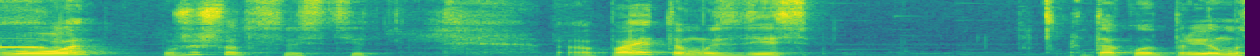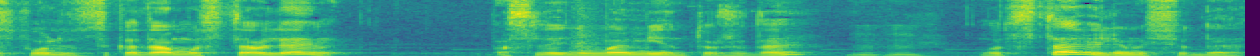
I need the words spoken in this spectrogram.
Во, уже что-то свистит. А Поэтому здесь такой прием используется, когда мы вставляем, последний момент уже, да? Мгм. Вот ставили мы сюда,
